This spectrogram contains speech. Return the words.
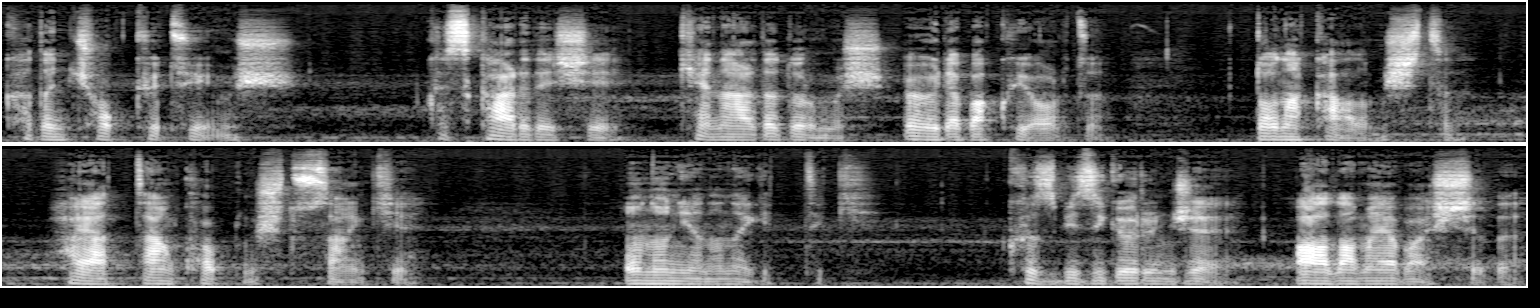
Kadın çok kötüymüş. Kız kardeşi kenarda durmuş, öyle bakıyordu. Dona kalmıştı. Hayattan kopmuştu sanki. Onun yanına gittik. Kız bizi görünce Ağlamaya başladı.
